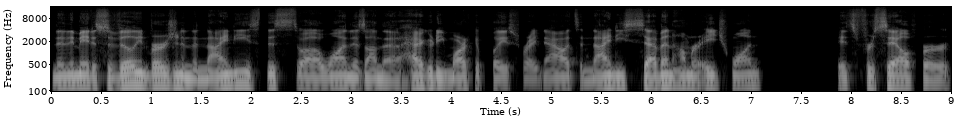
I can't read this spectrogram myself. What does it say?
And then they made a civilian version in the 90s. This uh, one is on the Hagerty marketplace right now. It's a 97 Hummer H1. It's for sale for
